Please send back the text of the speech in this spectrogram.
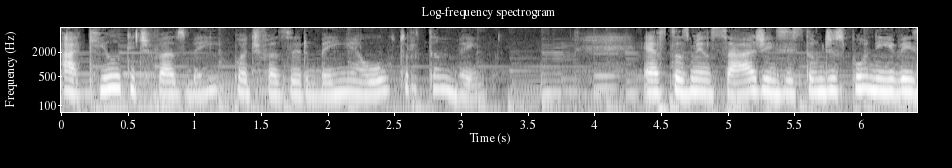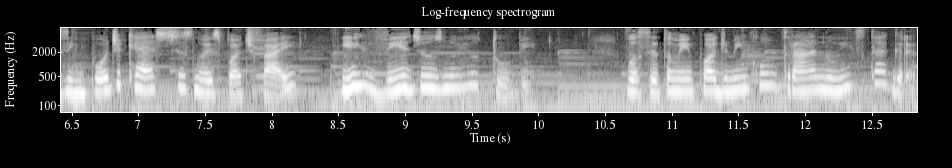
Aquilo que te faz bem pode fazer bem a outro também. Estas mensagens estão disponíveis em podcasts no Spotify e em vídeos no YouTube. Você também pode me encontrar no Instagram.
